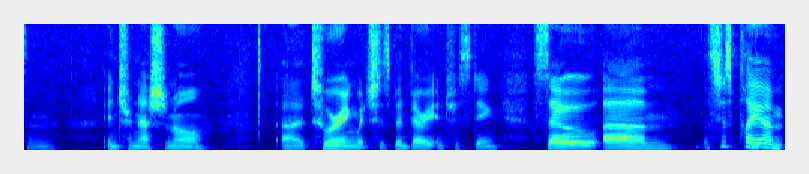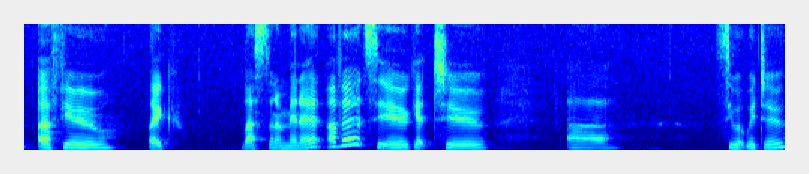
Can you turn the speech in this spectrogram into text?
some international uh, touring, which has been very interesting. So um, let's just play a, a few like less than a minute of it so you get to uh, see what we do.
